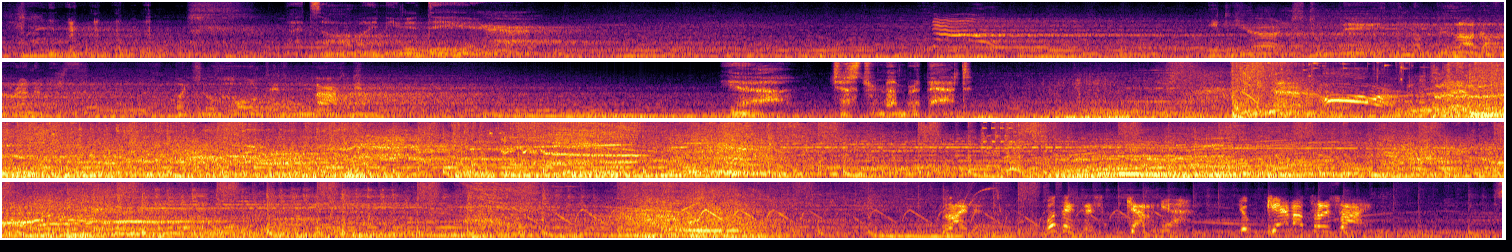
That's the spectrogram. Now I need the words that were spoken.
That's all I needed to hear. Now! It yearns to bathe in the blood of your enemies, but you hold it back. Yeah, just remember that. Private,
